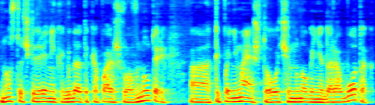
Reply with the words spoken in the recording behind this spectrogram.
Но с точки зрения, когда ты копаешь вовнутрь, а, ты понимаешь, что очень много недоработок.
